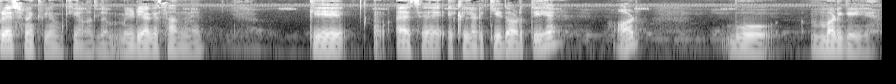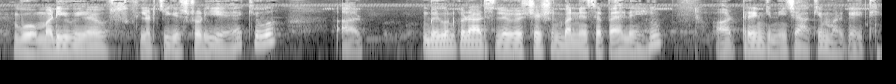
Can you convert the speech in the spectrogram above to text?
प्रेस में क्लेम किया मतलब मीडिया के सामने, कि ऐसे एक लड़की दौड़ती है और वो मर गई है। वो मरी हुई है, उस लड़की की स्टोरी ये है कि वो बेगुन कडार रेलवे स्टेशन बनने से पहले ही और ट्रेन के नीचे आके मर गई थी।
